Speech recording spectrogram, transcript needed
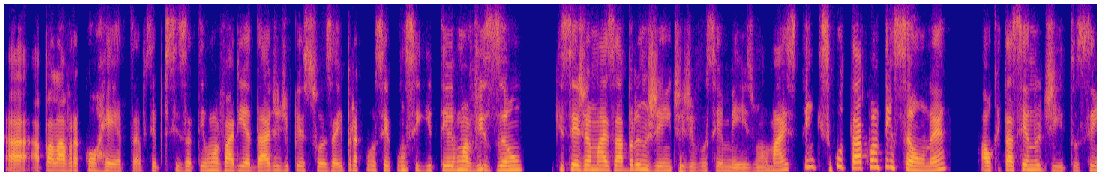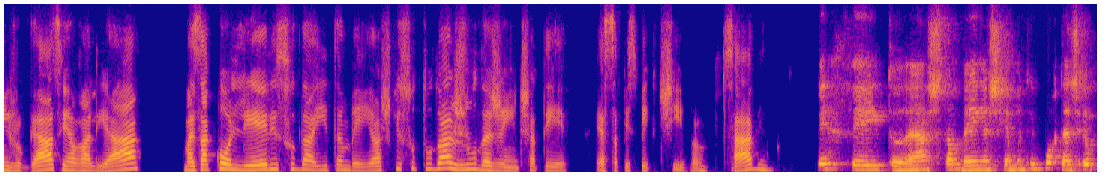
a, a, palavra correta. Você precisa ter uma variedade de pessoas aí para você conseguir ter uma visão que seja mais abrangente de você mesmo. Mas tem que escutar com atenção, né? Ao que está sendo dito, sem julgar, sem avaliar, mas acolher isso daí também. Eu acho que isso tudo ajuda a gente a ter essa perspectiva, sabe? Perfeito, acho também, acho que é muito importante. Eu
